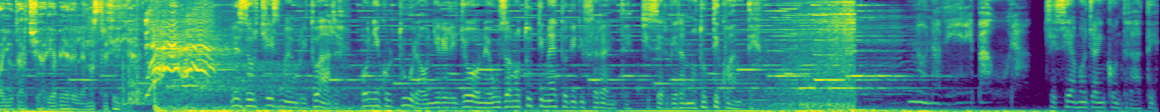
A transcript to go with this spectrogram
Può aiutarci a riavere le nostre figlie. L'esorcismo è un rituale. Ogni cultura, ogni religione usano tutti metodi differenti. Ci serviranno tutti quanti. Non avere paura. Ci siamo già incontrati.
